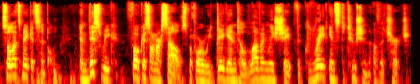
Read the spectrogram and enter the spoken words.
So let's make it simple. And this week, focus on ourselves before we dig in to lovingly shape the great institution of the church.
